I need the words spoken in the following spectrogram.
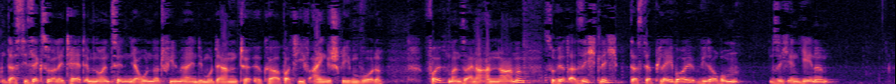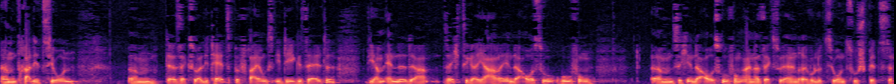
dass die Sexualität im 19. Jahrhundert vielmehr in die modernen Körper tief eingeschrieben wurde. Folgt man seiner Annahme, so wird ersichtlich, dass der Playboy wiederum sich in jene ähm, Tradition ähm, der Sexualitätsbefreiungsidee gesellte, die am Ende der 60er Jahre in der Ausrufung, ähm, sich in der Ausrufung einer sexuellen Revolution zuspitzte.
